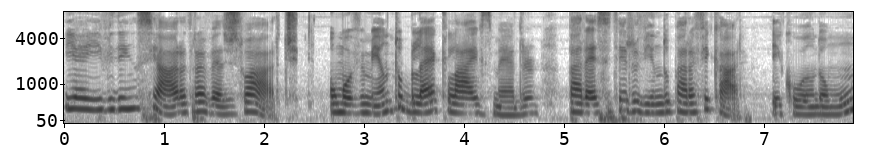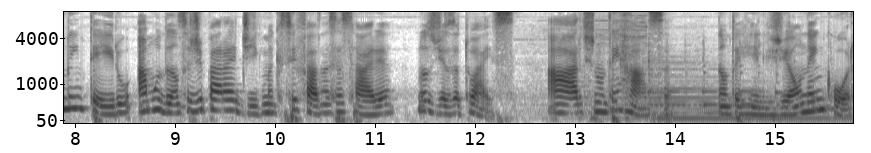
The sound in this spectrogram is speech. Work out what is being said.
e a evidenciar através de sua arte. O movimento Black Lives Matter parece ter vindo para ficar, ecoando ao mundo inteiro a mudança de paradigma que se faz necessária nos dias atuais. A arte não tem raça, não tem religião nem cor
